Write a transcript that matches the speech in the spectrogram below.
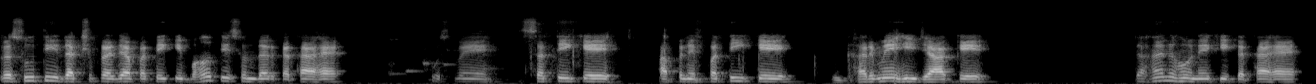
प्रसूति दक्ष प्रजापति की बहुत ही सुंदर कथा है। उसमें सती के, अपने पति के घर में ही जाके दहन होने की कथा है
